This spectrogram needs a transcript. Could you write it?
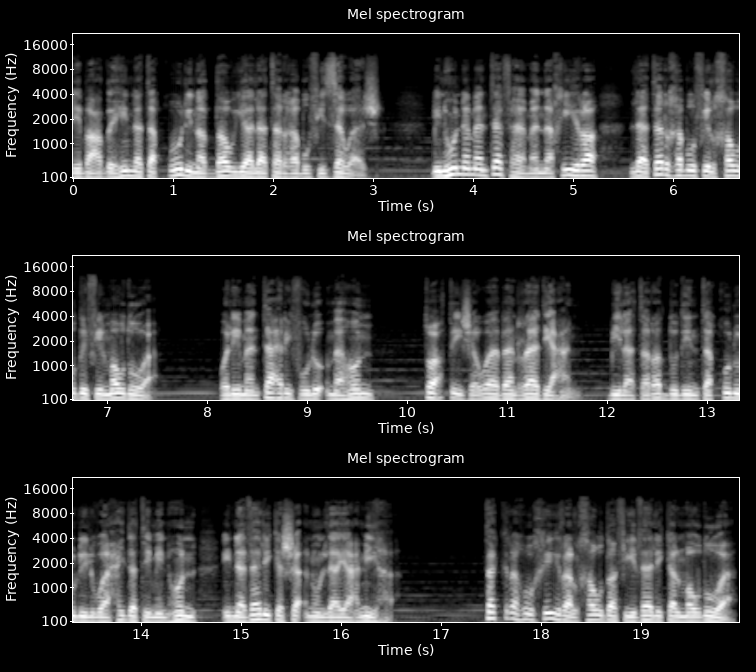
لبعضهن تقول إن الضوية لا ترغب في الزواج. منهن من تفهم أن خيرة لا ترغب في الخوض في الموضوع. ولمن تعرف لؤمهن تعطي جوابا رادعا بلا تردد تقول للواحدة منهن إن ذلك شأن لا يعنيها. تكره خير الخوض في ذلك الموضوع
